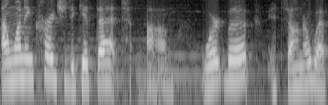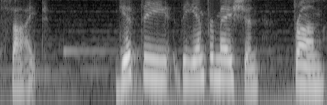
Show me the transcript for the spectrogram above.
I want to encourage you to get that um, workbook. It's on our website. Get the, the information from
